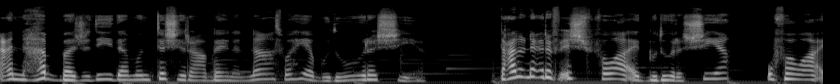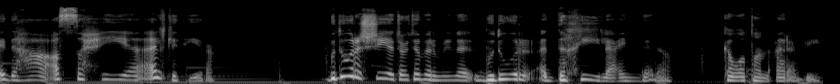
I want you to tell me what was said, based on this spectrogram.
عن هبة جديدة منتشرة بين الناس وهي بذور الشيا تعالوا نعرف إيش فوائد بذور الشيا وفوائدها الصحية الكثيرة. بذور الشيا تعتبر من البذور الدخيلة عندنا كوطن عربي.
